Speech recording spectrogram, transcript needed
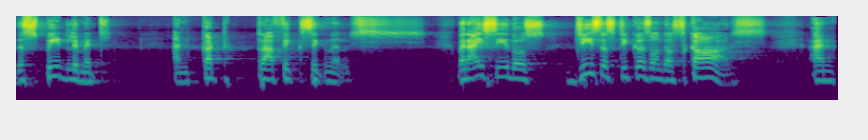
the speed limit and cut traffic signals. When I see those Jesus stickers on the cars and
